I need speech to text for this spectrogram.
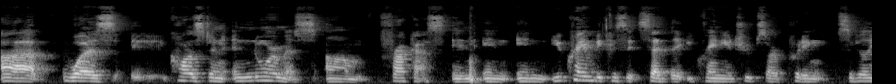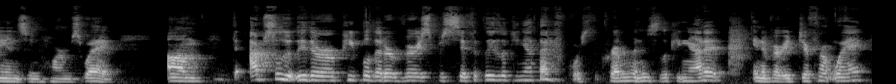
uh, was caused an enormous um, fracas in, in, in Ukraine because it said that Ukrainian troops are putting civilians in harm's way. Um, absolutely, there are people that are very specifically looking at that. Of course, the Kremlin is looking at it in a very different way,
